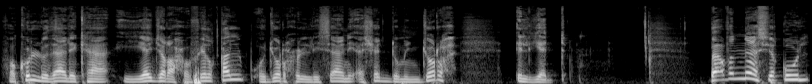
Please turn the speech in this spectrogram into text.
فكل ذلك يجرح في القلب وجرح اللسان أشد من جرح اليد. بعض الناس يقول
